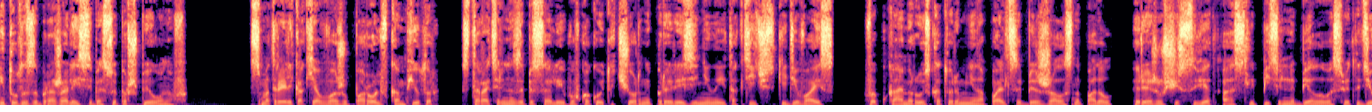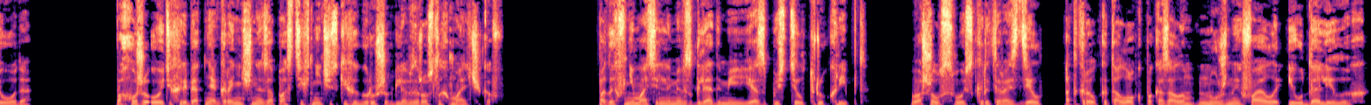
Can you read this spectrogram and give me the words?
и тут изображали из себя супершпионов. Смотрели, как я ввожу пароль в компьютер, старательно записали его в какой-то черный прорезиненный тактический девайс, веб-камеру, из которой мне на пальцы безжалостно падал режущий свет ослепительно-белого светодиода. Похоже, у этих ребят неограниченный запас технических игрушек для взрослых мальчиков. Под их внимательными взглядами я запустил TrueCrypt, вошел в свой скрытый раздел, открыл каталог, показал им нужные файлы и удалил их.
